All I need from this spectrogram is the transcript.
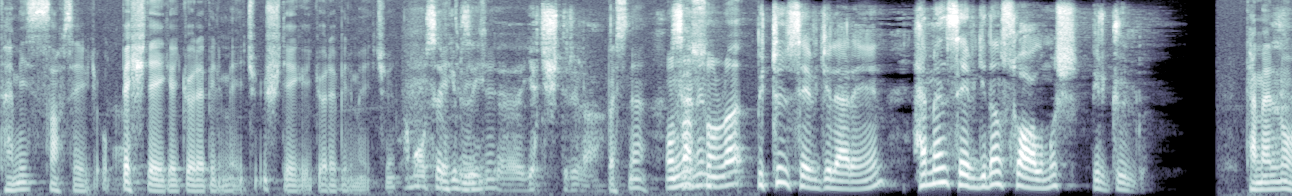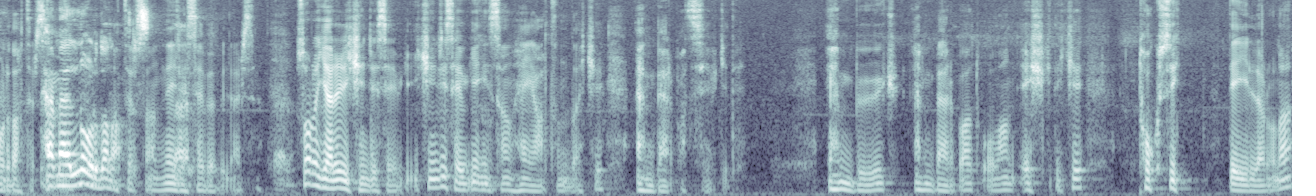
Təmiz, saf sevgi. O 5 dəqiqə görə bilmək üçün, 3 dəqiqə görə bilmək üçün. Amma o sevgi bizi e, yetişdirir ha. Bəs nə? Ondan Sənin sonra bütün sevgilərin həmən sevgidən su almış bir güldür. Təməlini orada atırsan. Təməlini oradan atırsan. Necə sevə bilərsən? Bəli. Sonra gəlir ikinci sevgi. İkinci sevgi insan həyatındakı ən bərbad sevgidir. Ən böyük, ən bərbad olan eşqdir ki, toksik deyirlər ona.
